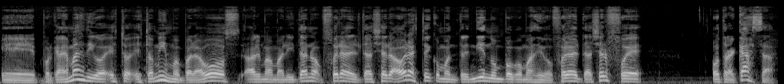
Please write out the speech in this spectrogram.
eh, porque además digo, esto, esto mismo para vos, Alma Maritano, fuera del taller, ahora estoy como entendiendo un poco más, digo, fuera del taller fue otra casa.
